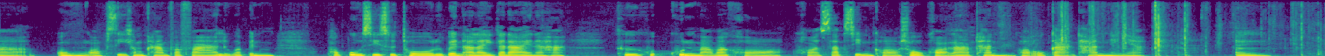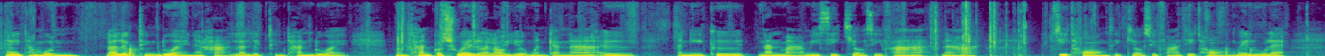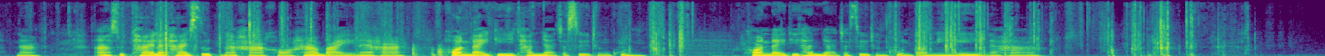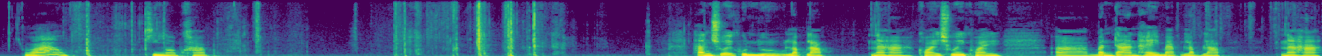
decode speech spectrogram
องค์ออกสีคำครามฟ้าๆหรือว่าเป็นพ่อปู่ศรีสุโธหรือเป็นอะไรก็ได้นะคะ คือคุคุณแบบว่าขอขอทรัพย์สินขอโชคขอลาบท่าน ขอโอกาสท่านอย่างเงี้ย เออ ให้ทำบุญระลึกถึงด้วยนะคะระลึกถึงท่านด้วยเหมือนท่านก็ช่วยเหลือเราเยอะเหมือนกันนะ เออ อันนี้คือนั่นมามีสีเขียวสีฟ้านะคะ สีทองสีเขียวสีฟ้าสีทองไม่รู้แหละนะอะสุดท้ายและท้ายสุดนะคะ ขอห้าใบนะคะพรใดที่ท่านอยากจะสื่อถึงคุณ รใดที่ท่านอยากจะสื่อถึงคุณตอนนี้นะคะ ว้าว King of Cup ท่านช่วยคุณอยู่ลับๆนะคะ คอยช่วยคอยอบันดาลให้แบบลับๆนะคะ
